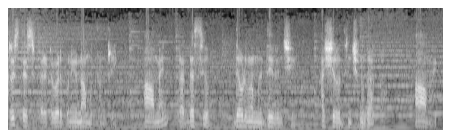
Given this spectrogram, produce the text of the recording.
క్రీస్తు పెరట వేడుకొని ఉన్నాము తండ్రి. ఆమెన్. God bless you. దేవుడు మిమ్మల్ని దీవించి ఆశీర్వదించునుగాక. ఆమెన్.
